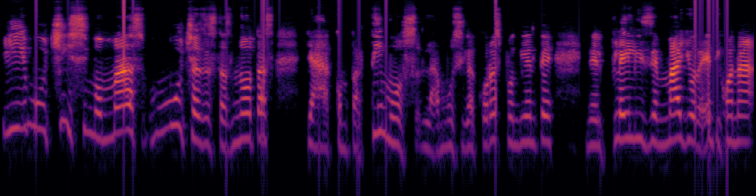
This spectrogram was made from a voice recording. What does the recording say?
y muchísimo más. Muchas de estas notas ya compartimos la música correspondiente en el playlist de mayo de Tijuana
